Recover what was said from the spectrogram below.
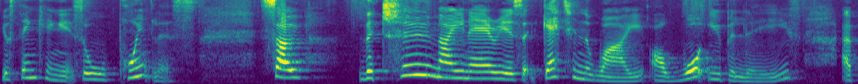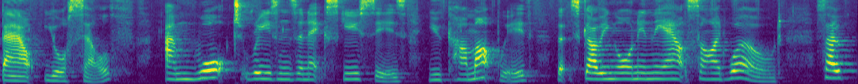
you're thinking it's all pointless. So the two main areas that get in the way are what you believe about yourself and what reasons and excuses you come up with that's going on in the outside world. So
